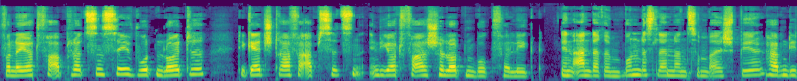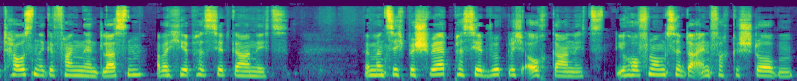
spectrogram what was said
Von der JVA Plötzensee wurden Leute, die Geldstrafe absitzen, in die JVA Charlottenburg verlegt. In anderen Bundesländern zum Beispiel haben die Tausende Gefangene entlassen, aber hier passiert gar nichts. Wenn man sich beschwert, passiert wirklich auch gar nichts. Die Hoffnungen sind da einfach gestorben.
